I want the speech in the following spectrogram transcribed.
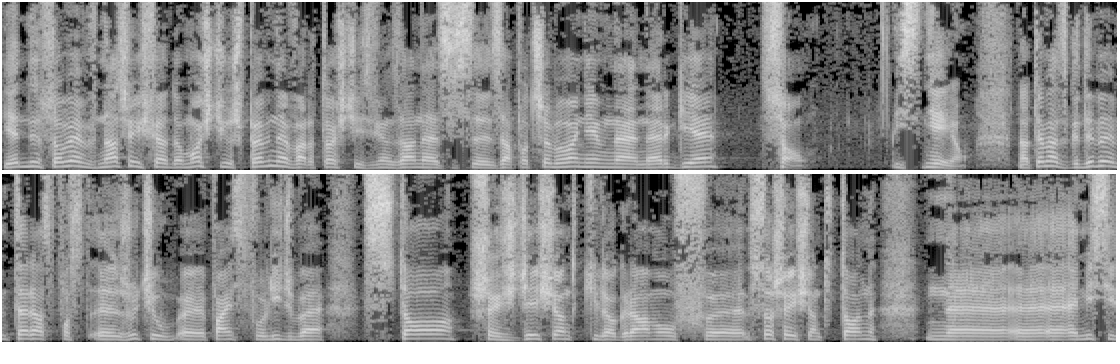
Jednym słowem, w naszej świadomości już pewne wartości związane z zapotrzebowaniem na energię są istnieją. Natomiast gdybym teraz e, rzucił e, Państwu liczbę 160 kg, 160 ton e, emisji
